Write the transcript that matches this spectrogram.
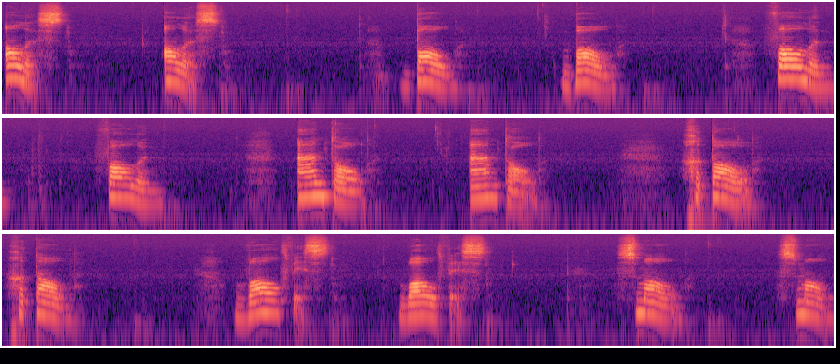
alles, alles, bal, bal, vallen, vallen, aantal, aantal, getal, getal, walvis, walvis, small, small,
